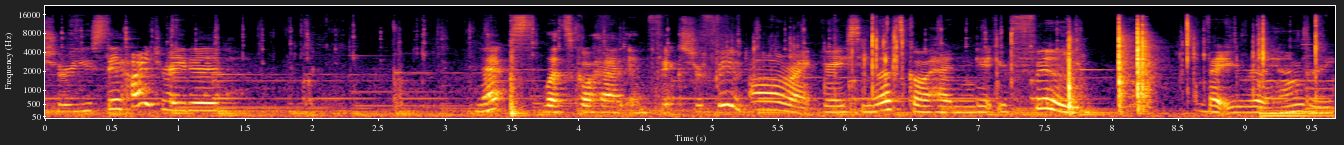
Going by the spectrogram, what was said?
sure you stay hydrated. Next, let's go ahead and fix your food. All right, Gracie, let's go ahead and get your food. I bet you're really hungry.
